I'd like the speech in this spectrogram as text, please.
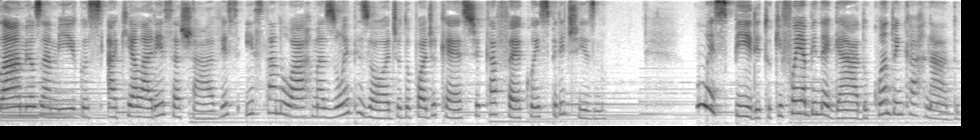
Olá, meus amigos. Aqui é Larissa Chaves e está no ar mais um episódio do podcast Café com Espiritismo. Um espírito que foi abnegado quando encarnado,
